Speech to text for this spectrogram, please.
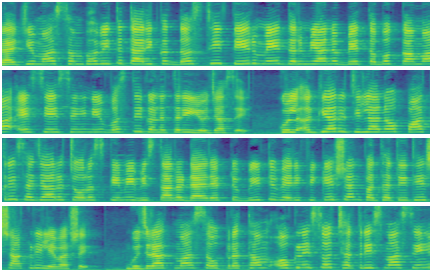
રાજ્યમાં સંભવિત તારીખ દસથી તેર મે દરમિયાન બે તબક્કામાં સિંહની વસ્તી ગણતરી યોજાશે. કુલ અગિયાર જિલ્લાનો પાંત્રીસ હજાર ચોરસ કિમી વિસ્તાર ડાયરેક્ટ બીટ વેરિફિકેશન પદ્ધતિથી સાંકળી લેવાશે. ગુજરાતમાં સૌપ્રથમ ઓગણીસો છત્રીસમાં સિંહ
